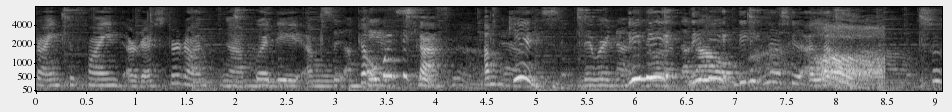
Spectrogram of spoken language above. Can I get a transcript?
trying to find a restaurant nga pwede ang Si- ang kauban kids. ka. Yeah. ang kids. They were not, Dili, dili, dili na sila allowed. So,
